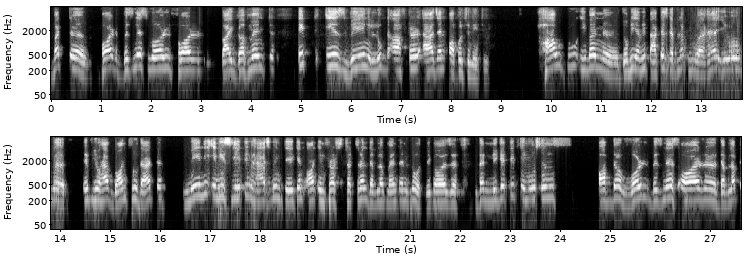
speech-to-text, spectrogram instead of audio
but for business world for by government it is being looked after as an opportunity how to even uh, जो भी अभी पैकेज डेवलप हुआ है you if you have gone through that many initiative has been taken on infrastructural development and growth because the negative emotions of the world business or uh, developed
